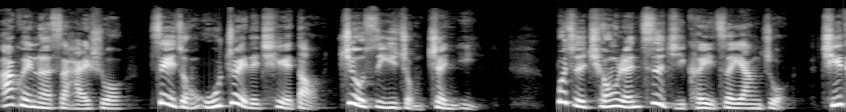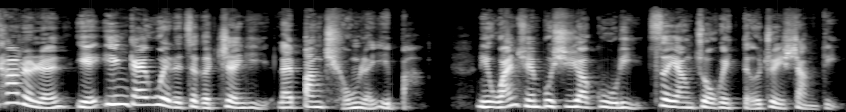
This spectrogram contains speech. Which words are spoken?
Aquinas 还说，这种无罪的窃盗就是一种正义，不止穷人自己可以这样做，其他的人也应该为了这个正义来帮穷人一把。你完全不需要顾虑这样做会得罪上帝，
